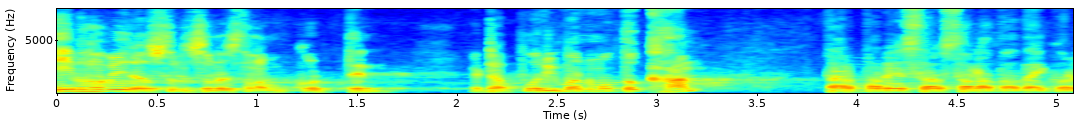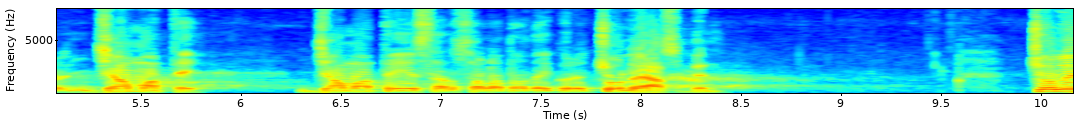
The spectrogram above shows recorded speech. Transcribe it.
এইভাবে রসুল সাল্লাহ সাল্লাম করতেন। এটা পরিমাণ মতো খান, তারপর এসার সালাত আদায় করেন জামাতে। জামাতে এসার সালাত আদায় করে চলে আসবেন। চলে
